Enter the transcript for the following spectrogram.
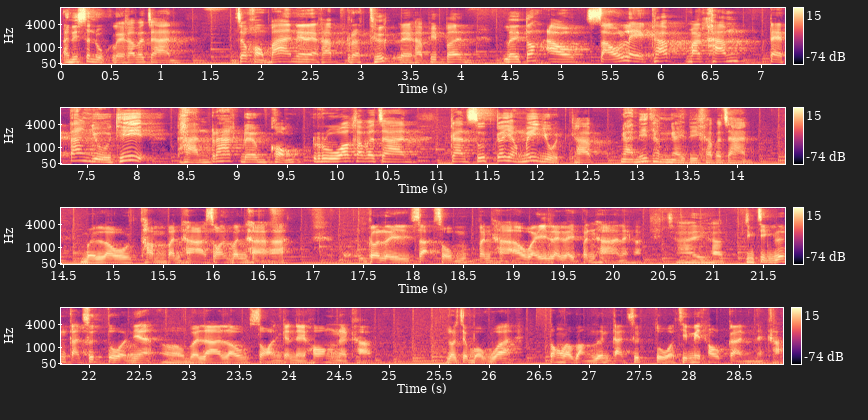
อันนี้สนุกเลยครับอาจารย์ เจ้าของบ้านเนี่ยนะครับระทึกเลยครับพี่เปิ้ลเลยต้องเอาเสาเหล็กครับมาค้ำแต่ตั้งอยู่ที่ฐานรากเดิมของรั้วครับอาจารย์ การซุดก็ยังไม่หยุดครับ งานนี้ทำไงดีครับอาจารย์ เหมือนเราทำปัญหาซ้อนปัญหา ก็เลยสะสมปัญหาเอาไว้หลาย ๆ ปัญหานะครับ ใช่ครับ จริง ๆ เรื่องการซุดตัวเนี่ยเอ่อเวลาเราสอนกันในห้องนะครับ เราจะบอกว่า ต้องระวังเรื่องการซุดตัวที่ไม่เท่ากันนะครับ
